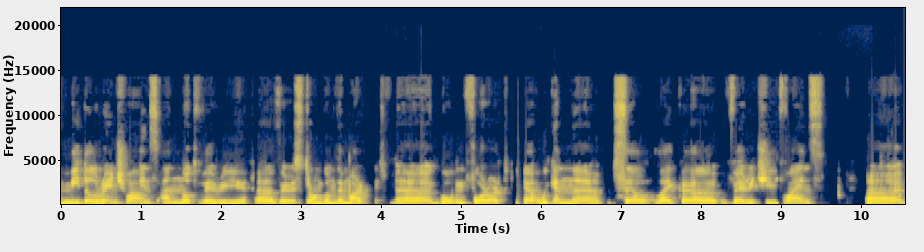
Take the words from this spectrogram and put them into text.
middle range wines are not very uh, very strong on the market. Uh, going forward, yeah, we can uh, sell like uh, very cheap wines. Uh,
